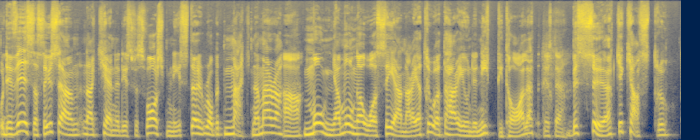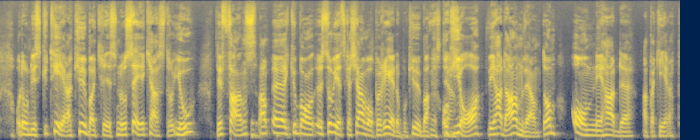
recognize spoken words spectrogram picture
Och det visar sig ju sen när Kennedys försvarsminister Robert McNamara ja. många, många år senare, jag tror att det här är under 90-talet, besöker Castro och de diskuterar Kubakrisen och då säger Castro, jo, det fanns äh, kuban, sovjetiska kärnvapen redo på Kuba och ja, vi hade använt dem om ni hade attackerat.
